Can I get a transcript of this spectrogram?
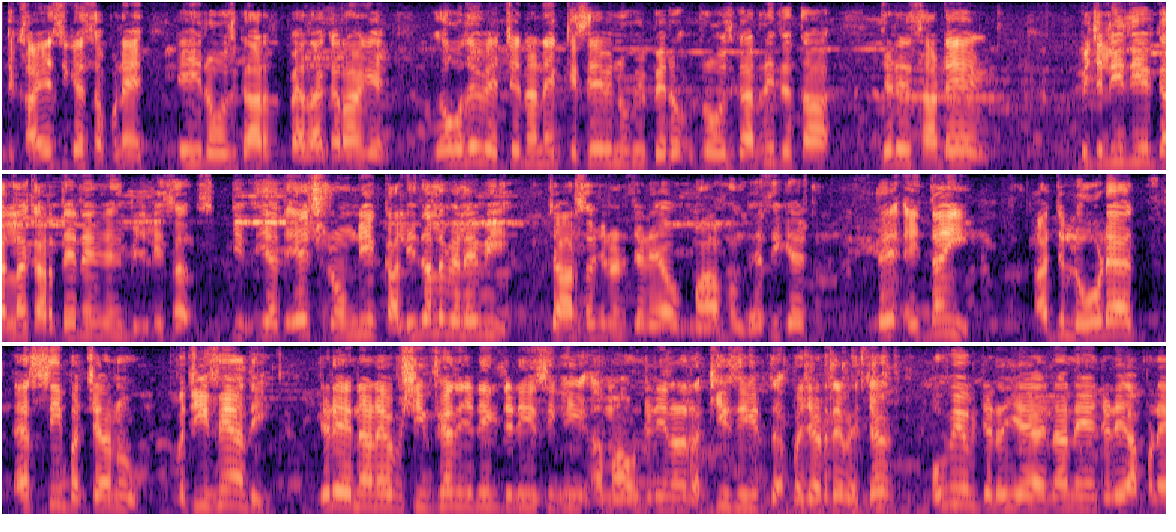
ਦਿਖਾਏ ਸੀਗੇ ਸੁਪਨੇ ਕਿ ਅਸੀਂ ਰੋਜ਼ਗਾਰ ਪੈਦਾ ਕਰਾਂਗੇ, ਉਹਦੇ ਵਿੱਚ ਇਹਨਾਂ ਨੇ ਕਿਸੇ ਨੂੰ ਵੀ ਬੇਰੋ- ਰੋਜ਼ਗਾਰ ਨਹੀਂ ਦਿੱਤਾ। ਜਿਹੜੇ ਸਾਡੇ ਬਿਜਲੀ ਦੀ ਗੱਲਾਂ ਕਰਦੇ ਨੇ ਬਿਜਲੀ ਸ- ਕੀਤੀ ਹੈ, ਤੇ ਇਹ ਸ਼੍ਰੋਮਣੀ ਅਕਾਲੀ ਦਲ ਵੇਲੇ ਵੀ 400 ਯੂਨਿਟ ਜਿਹੜੇ ਆ ਉਹ ਮਾਫ ਹੁੰਦੇ ਸੀਗੇ ਤੇ ਇਦਾਂ ਹੀ ਅੱਜ ਲੋੜ ਹੈ ਐਸਸੀ ਬੱਚਿਆਂ ਨੂੰ ਵਜ਼ੀਫਿਆਂ ਦੀ ਜਿਹੜੇ ਇਹਨਾਂ ਨੇ ਵਜ਼ੀਫਿਆਂ ਦੀ ਜਿਹੜੀ ਜਿਹੜੀ ਸੀਗੀ ਅਮਾਉਂਟ ਜਿਹੜੀ ਇਹਨਾਂ ਨੇ ਰੱਖੀ ਸੀ ਬਜਟ ਦੇ ਵਿੱਚ ਉਹ ਵੀ ਜਿਹੜੀ ਹੈ ਇਹਨਾਂ ਨੇ ਜਿਹੜੇ ਆਪਣੇ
